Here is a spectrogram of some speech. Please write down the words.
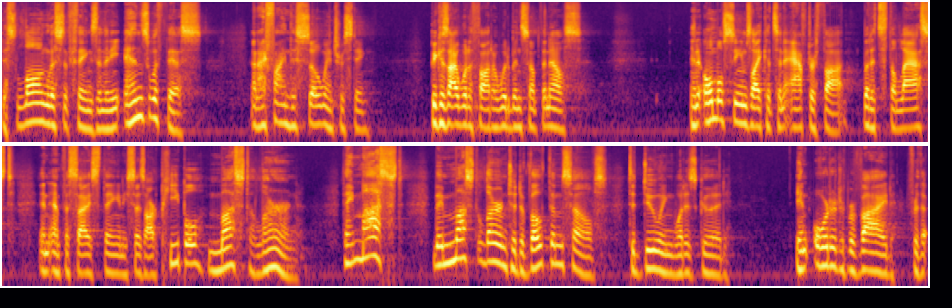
This long list of things. And then he ends with this, and I find this so interesting because I would have thought it would have been something else. And it almost seems like it's an afterthought, but it's the last and emphasized thing. And he says, Our people must learn. They must. They must learn to devote themselves to doing what is good in order to provide for the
